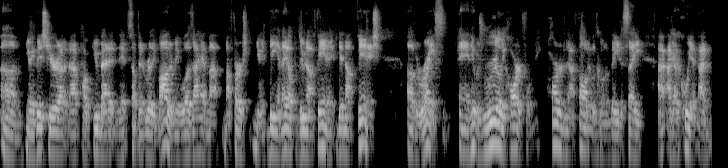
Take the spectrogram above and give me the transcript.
Um, you know, this year I, have talked to you about it, and it's something that really bothered me was I had my my first you know, DNF, do not finish, did not finish of a race, and it was really hard for me, harder than I thought it was going to be to say I, I got to quit. I,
